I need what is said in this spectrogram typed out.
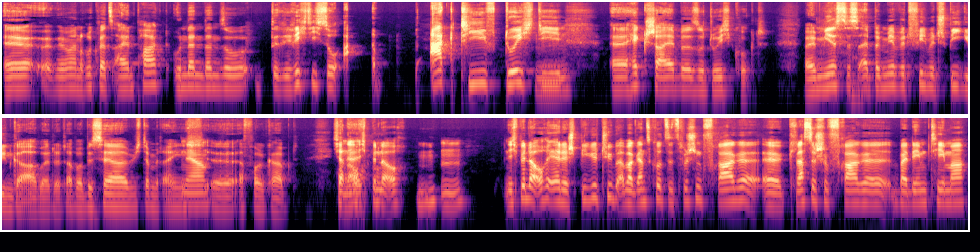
äh, wenn man rückwärts einparkt und dann, dann so richtig so aktiv durch die Mhm. äh, Heckscheibe so durchguckt. Bei mir ist das, bei mir wird viel mit Spiegeln gearbeitet, aber bisher habe ich damit eigentlich Ja. äh, Erfolg gehabt. Ich, Ja, ich bin da auch. Mhm. Mhm. Ich bin da auch eher der Spiegeltyp, aber ganz kurze Zwischenfrage, äh, klassische Frage bei dem Thema.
